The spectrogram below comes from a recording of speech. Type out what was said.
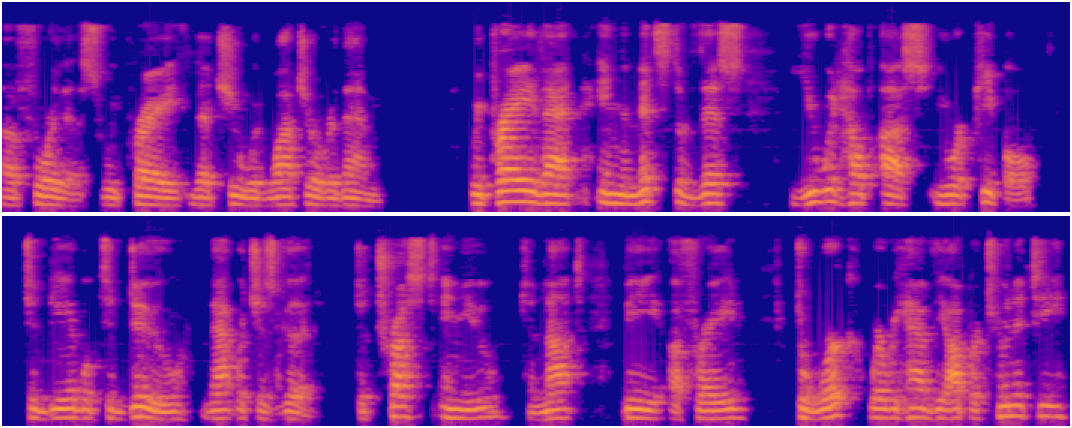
uh, for this. We pray that you would watch over them. We pray that in the midst of this, you would help us, your people, to be able to do that which is good, to trust in you, to not be afraid, to work where we have the opportunity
